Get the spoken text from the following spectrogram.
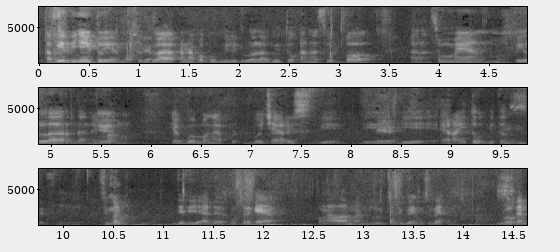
tapi intinya itu ya maksud Ya. gua kenapa gue milih dua lagu itu karena simple aransemen emang filler dan Iya. emang ya gue gue cherish di di, Iya. di era itu gitu Hmm. Cuman jadi ada maksudnya kayak pengalaman lucu juga yang maksudnya gue kan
